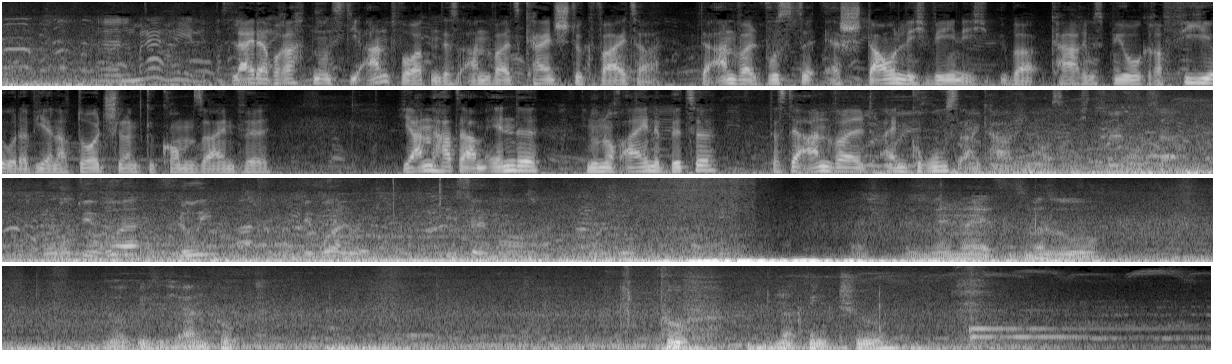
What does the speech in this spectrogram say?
Leider brachten uns die Antworten des Anwalts kein Stück weiter. Der Anwalt wusste erstaunlich wenig über Karims Biografie oder wie er nach Deutschland gekommen sein will. Jan hatte am Ende nur noch eine Bitte dass der Anwalt einen Gruß an Karin ausrichtet. Also wenn man jetzt das mal so wirklich sich anguckt. Puh, nothing true.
